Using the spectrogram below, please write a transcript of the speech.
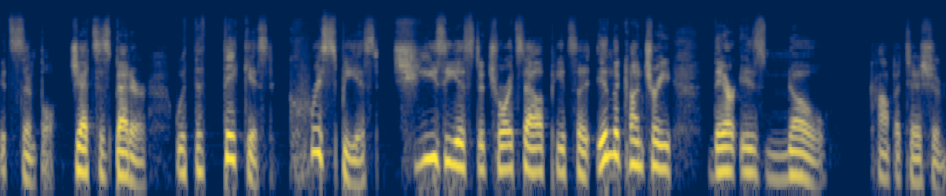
It's simple. Jets is better with the thickest, crispiest, cheesiest Detroit style pizza in the country. There is no competition.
